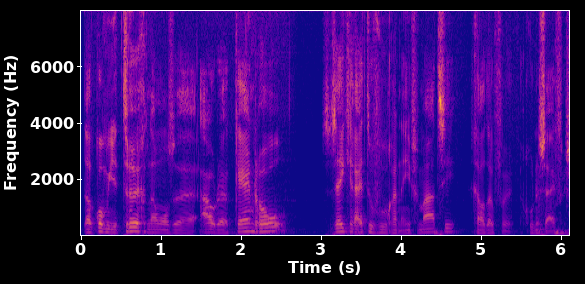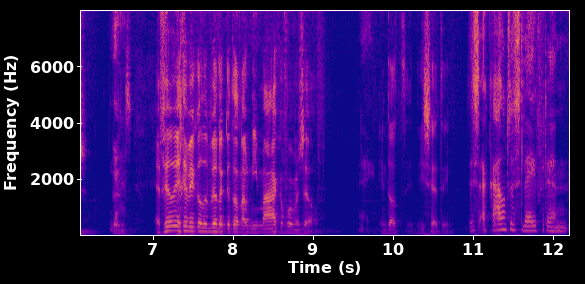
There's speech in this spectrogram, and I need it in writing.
dan kom je terug naar onze oude kernrol. Zekerheid toevoegen aan informatie. Geldt ook voor groene cijfers. Ja. En veel ingewikkelder wil ik het dan ook niet maken voor mezelf. Nee. In, dat, in die setting. Dus accountants leveren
